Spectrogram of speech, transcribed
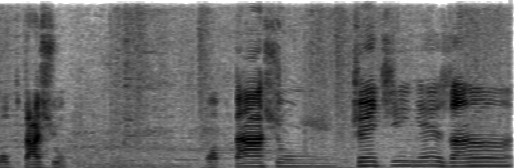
Chłoptasiu. Chłoptasiu, czy ci nie żal?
